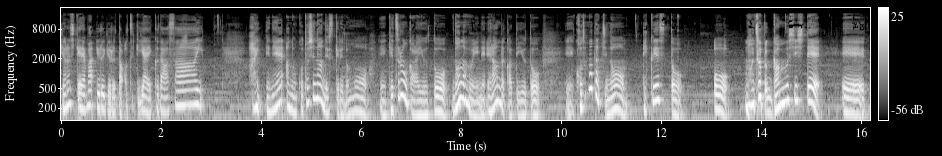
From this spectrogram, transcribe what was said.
よろしければゆるゆるとお付き合いください。はい。でねあの今年なんですけれども、えー、結論から言うとどんな風にね選んだかっていうと、えー、子どもたちのリクエストをもうちょっとガン無視して、えー、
